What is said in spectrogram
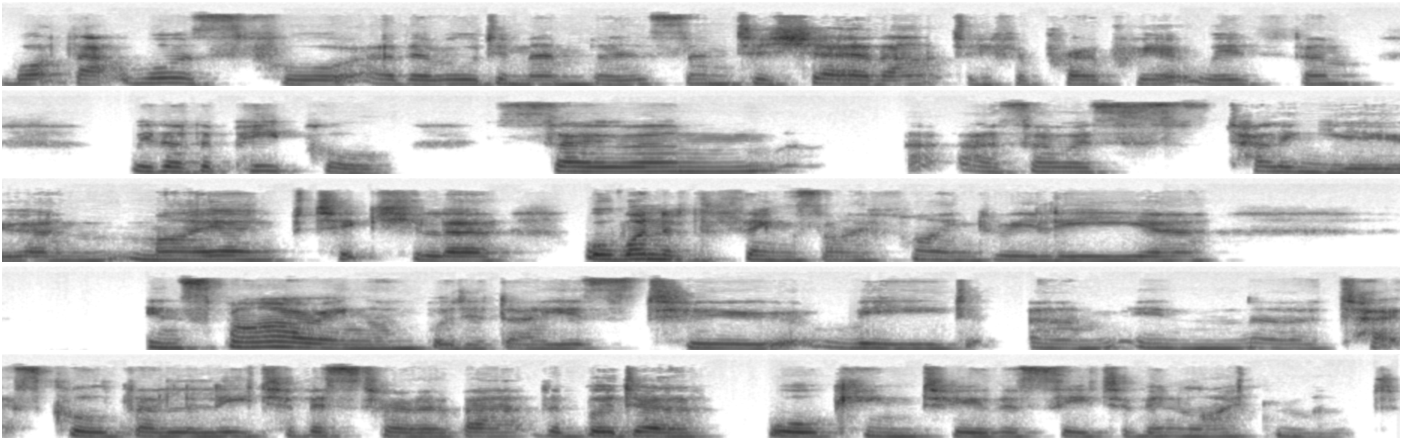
what that was for other order members and to share that, if appropriate, with um, with other people. So, um, as I was telling you, um, my own particular, well, one of the things I find really uh, inspiring on Buddha Day is to read um, in a text called the Lalita Vistara about the Buddha walking to the seat of enlightenment.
